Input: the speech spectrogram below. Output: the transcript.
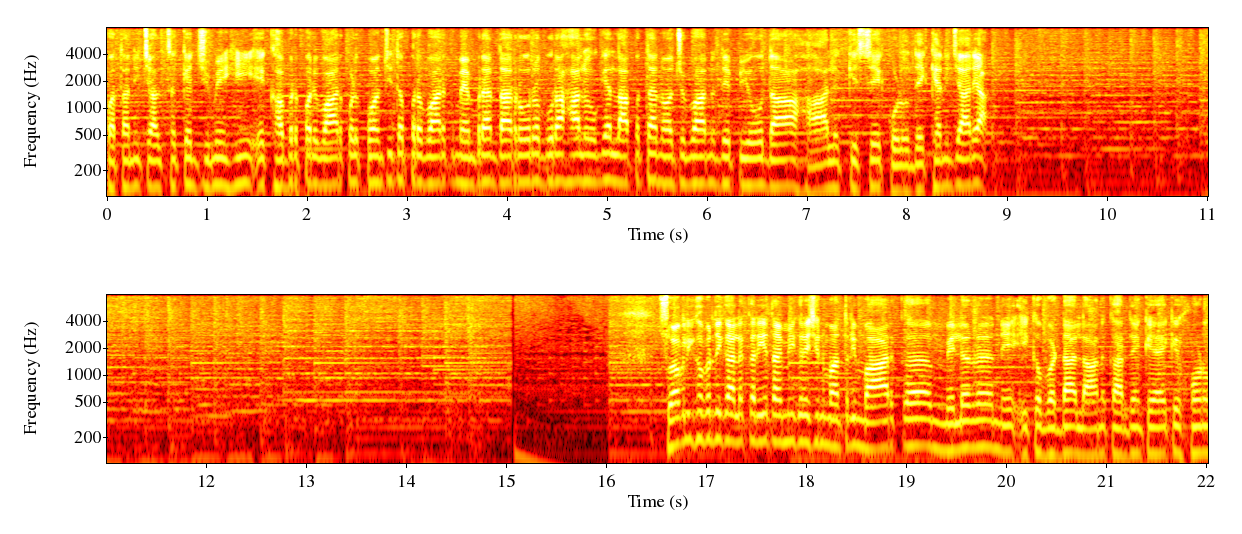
ਪਤਾ ਨਹੀਂ ਚੱਲ ਸਕਿਆ। ਜਿਵੇਂ ਹੀ ਇਹ ਖਬਰ ਪਰਿਵਾਰ ਕੋਲ ਪਹੁੰਚੀ ਤਾਂ ਪਰਿਵਾਰਕ ਮੈਂਬਰਾਂ ਦਾ ਰੋ ਰੋ ਬੁਰਾ ਹਾਲ ਹੋ ਗਿਆ। ਲਾਪਤਾ ਨੌਜਵਾਨ ਦੇ ਪਿਓ ਦਾ ਹਾਲ ਕਿਸੇ ਕੋਲੋਂ ਦੇਖਿਆ ਨਹੀਂ ਜਾ ਰਿਹਾ। ਸੋ ਅਗਲੀ ਖਬਰ ਦੀ ਗੱਲ ਕਰੀਏ ਤਾਂ ਇਮੀਗ੍ਰੇਸ਼ਨ ਮੰਤਰੀ ਮਾਰਕ ਮਿਲਰ ਨੇ ਇੱਕ ਵੱਡਾ ਐਲਾਨ ਕਰਦਿਆਂ ਕਿਹਾ ਹੈ ਕਿ ਹੁਣ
